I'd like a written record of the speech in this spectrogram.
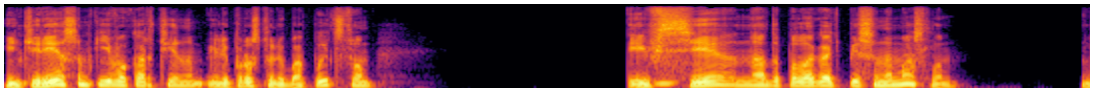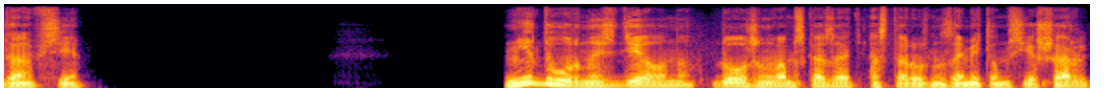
интересом к его картинам или просто любопытством. И все, надо полагать, писаны маслом? Да, все. Недурно сделано, должен вам сказать, осторожно заметил мсье Шарль.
